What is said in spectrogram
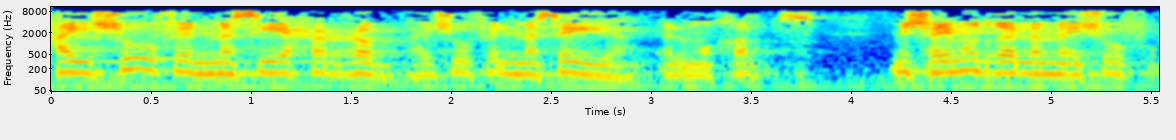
هيشوف المسيح الرب هيشوف المسيح المخلص مش هيموت غير لما يشوفه.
